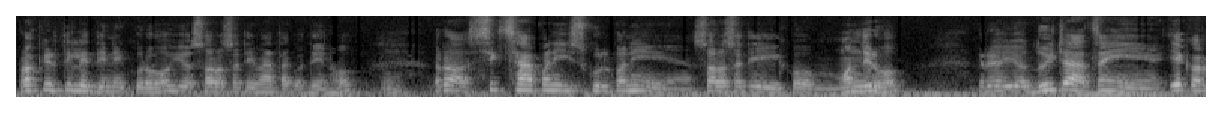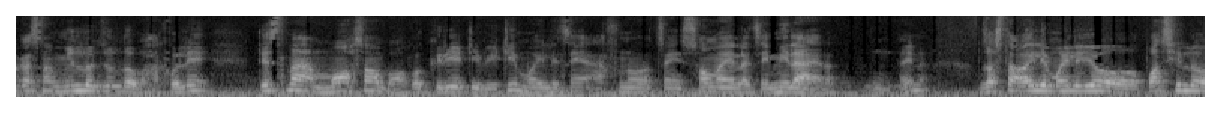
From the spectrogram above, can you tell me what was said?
प्रकृतिले दिने कुरो हो यो सरस्वती माताको देन हुँ। र शिक्षा पनि स्कुल पनि सरस्वतीको मन्दिर हो। र यो दुइटा चाहिँ एकअर्कासँग मिल्दोजुल्दो भएकोले त्यसमा मसँग भएको क्रिएटिभिटी मैले चाहिँ आफ्नो चाहिँ समयलाई चाहिँ मिलाएर होइन जस्तो अहिले मैले यो पछिल्लो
